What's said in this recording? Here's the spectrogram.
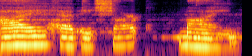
I have a sharp mind.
